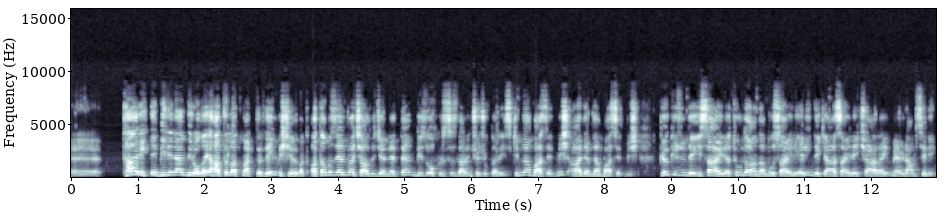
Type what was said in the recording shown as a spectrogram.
e, tarihte bilinen bir olayı hatırlatmaktır değil mi şiir? Bak atamız elma çaldı cennetten biz o hırsızların çocuklarıyız. Kimden bahsetmiş? Adem'den bahsetmiş. Gökyüzünde İsa ile Tur Dağı'nda Musa ile elindeki asa ile çağırayım Mevlam seni.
